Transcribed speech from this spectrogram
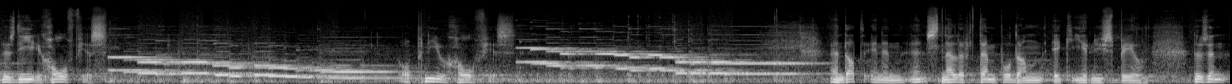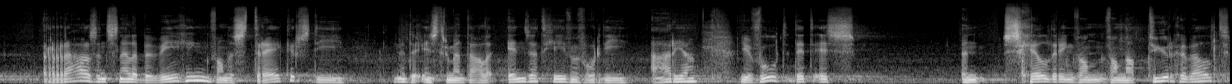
Dus die golfjes. Opnieuw golfjes. En dat in een, sneller tempo dan ik hier nu speel. Dus een razendsnelle beweging van de strijkers die de instrumentale inzet geven voor die aria. Je voelt, dit is een schildering van, van natuurgeweld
